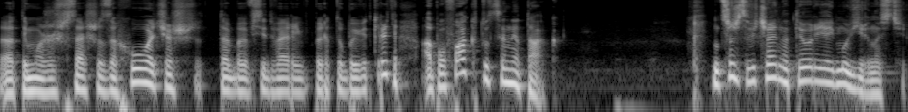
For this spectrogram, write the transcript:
е, ти можеш все, що захочеш, тебе всі двері перед тобою відкриті. А по факту це не так. Ну, це ж звичайна теорія ймовірності.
